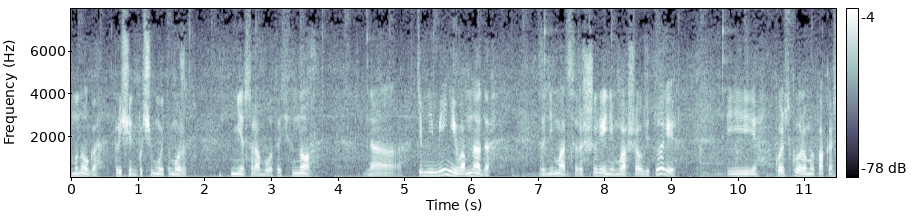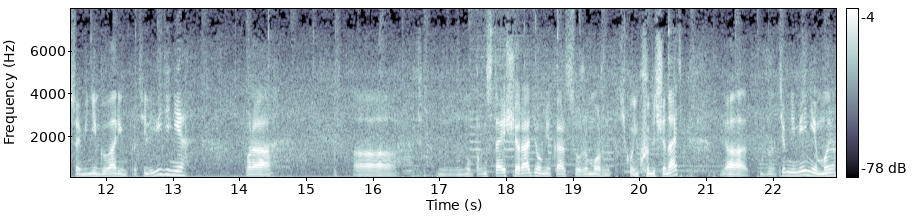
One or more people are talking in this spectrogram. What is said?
много причин, почему это может не сработать, но э, тем не менее вам надо заниматься расширением вашей аудитории. И коль скоро мы пока с вами не говорим про телевидение, про, э, ну, про настоящее радио, мне кажется, уже можно потихоньку начинать. А, тем не менее, мы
